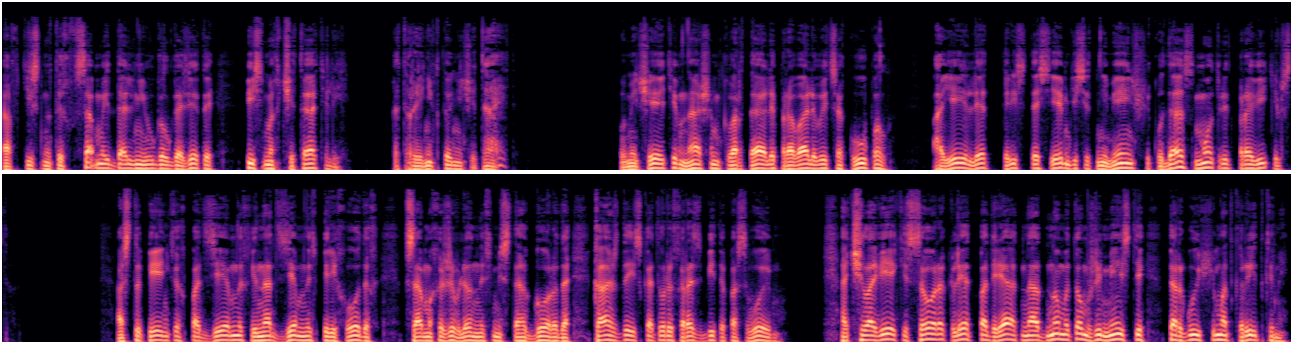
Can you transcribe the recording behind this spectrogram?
а втиснутых в самый дальний угол газеты письмах читателей, которые никто не читает. У мечети в нашем квартале проваливается купол, а ей лет 370 не меньше, куда смотрит правительство о ступеньках подземных и надземных переходах в самых оживленных местах города, каждая из которых разбита по-своему, о человеке сорок лет подряд на одном и том же месте, торгующем открытками,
